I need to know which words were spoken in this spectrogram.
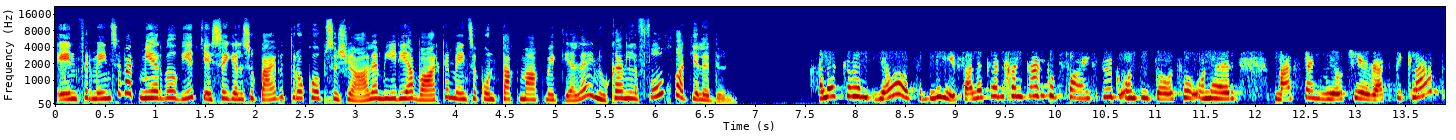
En vir mense wat meer wil weet, jy sê julle is ook baie betrokke op sosiale media. Waar kan mense kontak maak met julle en hoe kan hulle volg wat julle doen? Hulle kan ja, asseblief, hulle kan gaan kyk op Facebook. Ons is daar so onder Mustang Wheelchair Rugby Club.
